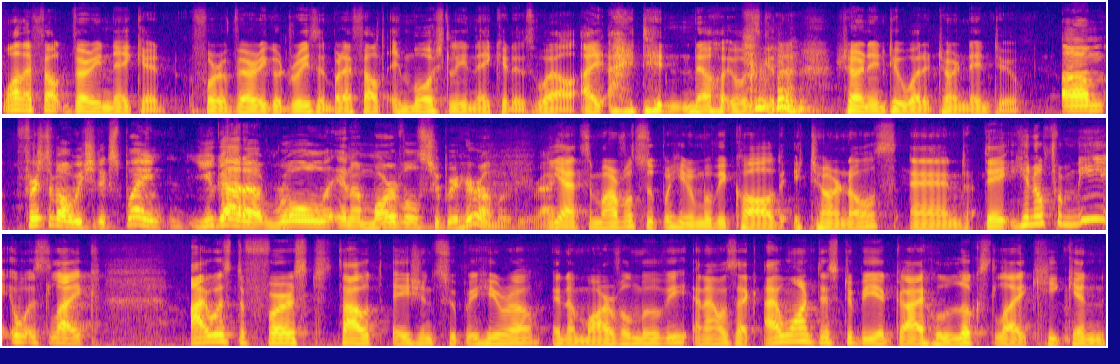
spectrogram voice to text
Well, I felt very naked for a very good reason, but I felt emotionally naked as well. I, I didn't know it was going to turn into what it turned into. Um, first of all, we should explain you got a role in a Marvel superhero movie, right? Yeah, it's a Marvel superhero movie called Eternals, and they, you know, for me, it was like I was the first South Asian superhero in a Marvel movie, and I was like, I want this to be a guy who looks like he can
